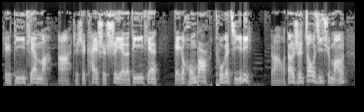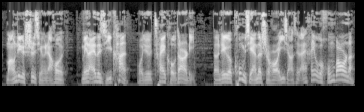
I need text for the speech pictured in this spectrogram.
这个第一天嘛啊，这是开始事业的第一天，给个红包图个吉利，对吧？我当时着急去忙忙这个事情，然后没来得及看，我就揣口袋里，等这个空闲的时候一想起来，哎，还有个红包呢，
